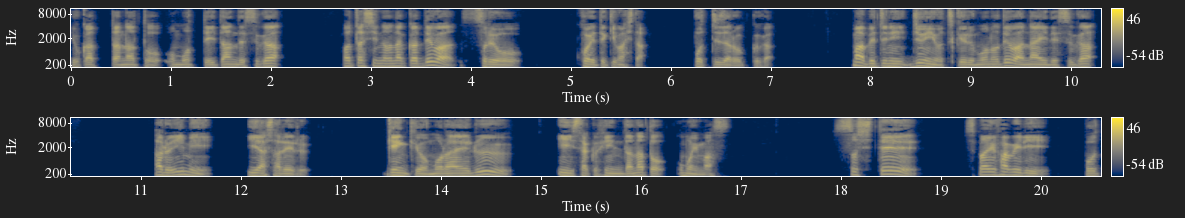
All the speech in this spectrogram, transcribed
よかったなと思っていたんですが、私の中ではそれを超えてきました。ボッチザロックが。まあ別に順位をつけるものではないですが、ある意味癒される、元気をもらえるいい作品だなと思います。そして、スパイファミリー、ボッ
